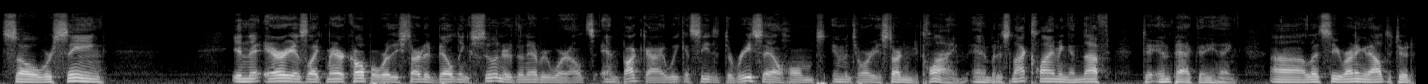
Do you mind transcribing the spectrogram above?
So we're seeing in the areas like Maricopa where they started building sooner than everywhere else and Buckeye, we can see that the resale homes inventory is starting to climb, and but it's not climbing enough to impact anything. Uh, let's see, running at altitude.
